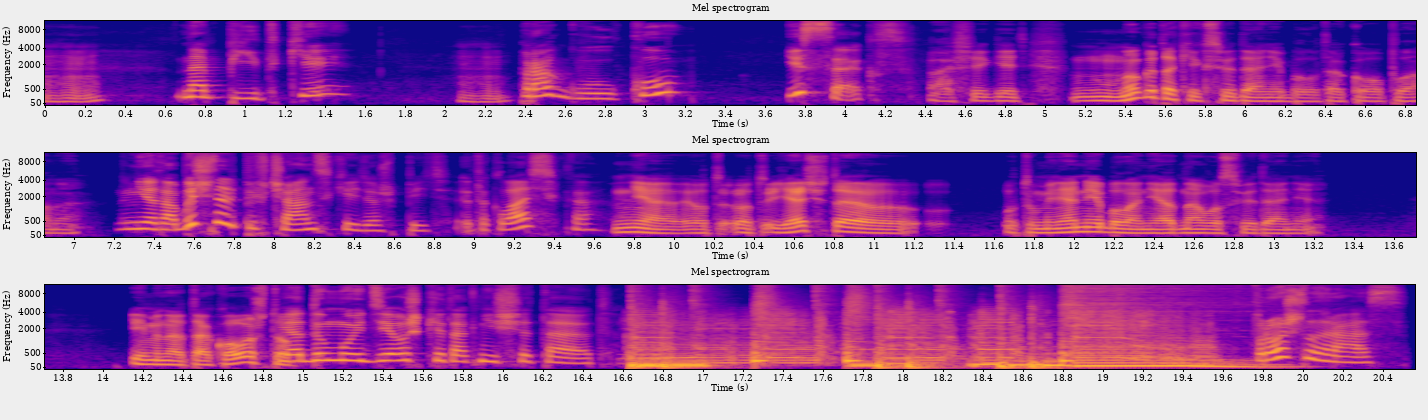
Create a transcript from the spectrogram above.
Мгм. напитки, Мгм. прогулку и секс. Офигеть. Много таких свиданий было такого плана? Нет, обычно певчанский идешь пить. Это классика. Не, вот, вот я считаю, вот у меня не было ни одного свидания. Именно такого, что... Я думаю, девушки так не считают. В прошлый раз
